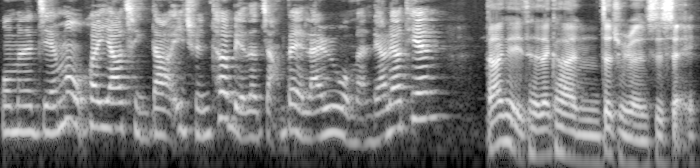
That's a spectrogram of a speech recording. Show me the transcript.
我们的节目会邀请到一群特别的长辈来与我们聊聊天。大家可以猜猜看，这群人是谁？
